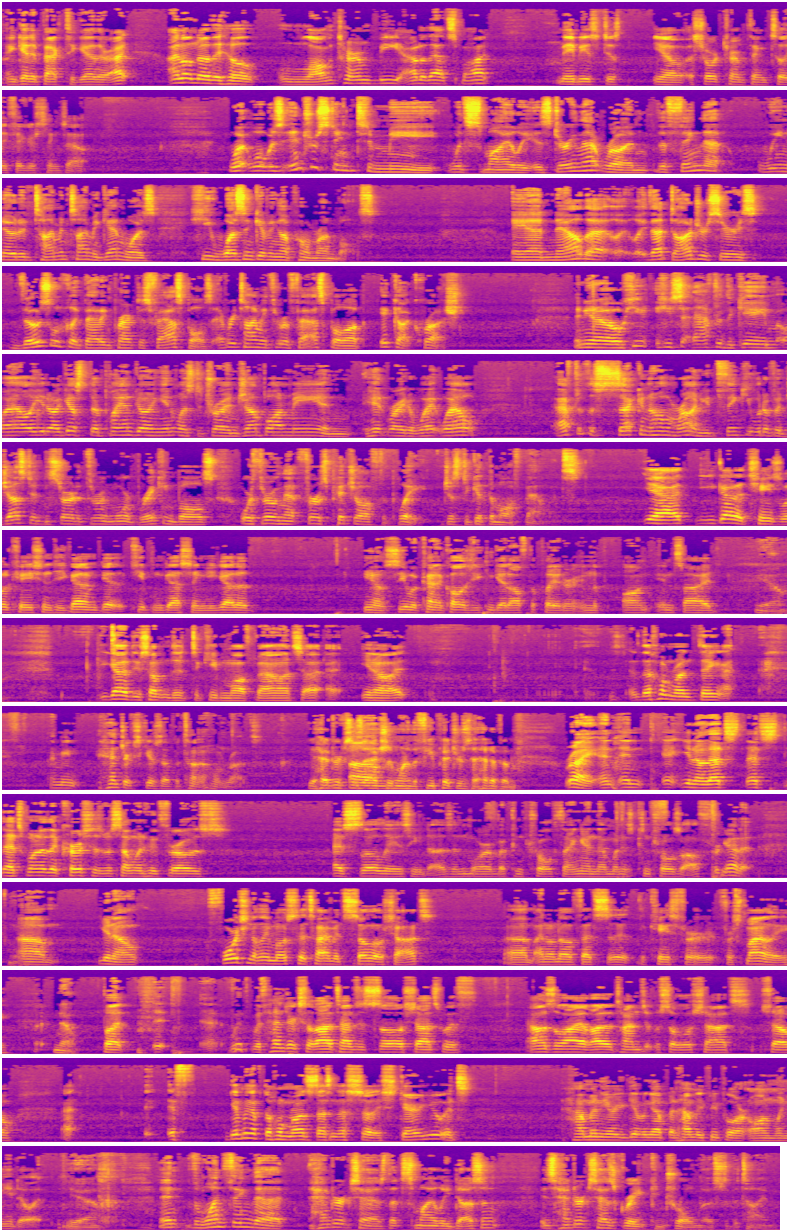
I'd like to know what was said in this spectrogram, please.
and get it back together. I I don't know that he'll long term be out of that spot. Maybe it's just you know a short term thing until he figures things out. What what was interesting to me with Smyly is during that run, the thing that we noted time and time again was he wasn't giving up home run balls. And now that like that Dodger series, those look like batting practice fastballs. Every time he threw a fastball up, it got crushed. And you know, he he said after the game, well, you know, I guess the plan going in was to try and jump on me and hit right away. Well, after the second home run, you'd think you would have adjusted and started throwing more breaking balls or throwing that first pitch off the plate just to get them off balance. Yeah, you got to change locations. You got to get keep them guessing. You got to, you know, see what kind of calls you can get off the plate or in the on inside. Yeah. You got to do something to, to keep them off balance. I, I you know, I, the home run thing. I, I mean, Hendricks gives up a ton of home runs. Yeah, Hendricks is Um, actually one of the few pitchers ahead of him. Right, and and uh, you know that's that's that's one of the curses with someone who throws as slowly as he does, and more of a control thing. And then when his control's off, forget it. Yeah. Um, you know, fortunately, most of the time it's solo shots. Um, I don't know if that's the, the case for for Smyly, No. but it, uh, with with Hendricks, a lot of times it's solo shots. With Alzolay, a lot of the times it was solo shots. So, uh, if giving up the home runs doesn't necessarily scare you, it's how many are you giving up and how many people are on when you do it. Yeah. And the one thing that Hendricks has that Smyly doesn't is Hendricks has great control most of the time.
